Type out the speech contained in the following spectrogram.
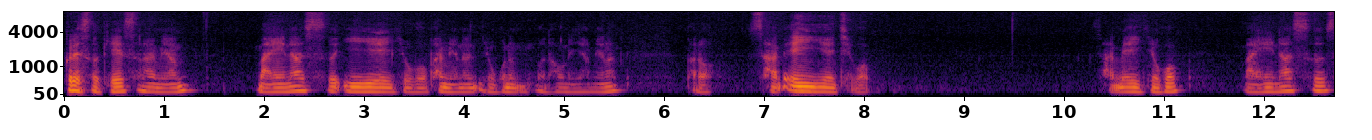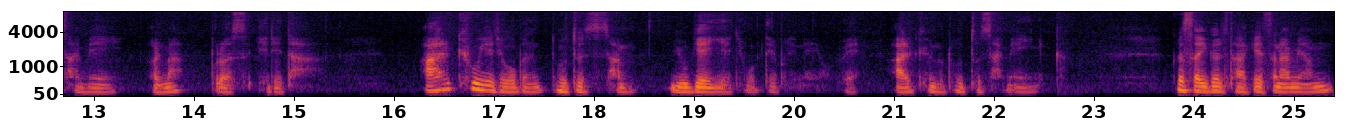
그래서 계산하면 마이너스 2의 제곱 하면은 요거는 뭐 나오느냐 하면은 바로 3A의 제곱 3A 제곱 마이너스 3A 얼마? 플러스 1이다. RQ의 제곱은 루트 3 6A의 제곱 되어버리네요. 왜? RQ는 루트 3A니까. 그래서 이걸 다 계산하면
